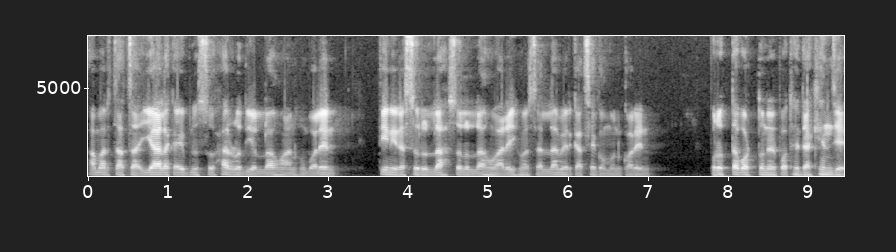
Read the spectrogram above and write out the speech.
আমার চাচা ইয়ালাকা ইবনু সোহার রদিউল্লাহ আনহু বলেন, তিনি রাসুল্লাহ সাল্লু আলিহাসাল্লামের কাছে গমন করেন। প্রত্যাবর্তনের পথে দেখেন যে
